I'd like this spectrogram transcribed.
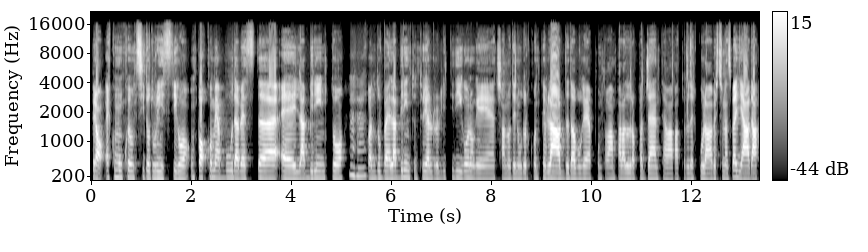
però è comunque un sito turistico, un po' come a Budapest eh, è il labirinto Mhm. quando vai al labirinto, in teoria loro lì ti dicono che ci hanno tenuto il conte Vlad dopo che appunto aveva impalato troppa gente, aveva fatto rodere culo alla persona sbagliata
